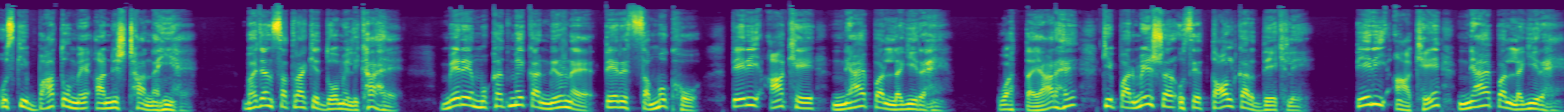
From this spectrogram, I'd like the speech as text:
उसकी बातों में अनिष्ठा नहीं है। भजन सत्रह के दो में लिखा है मेरे मुकदमे का निर्णय तेरे सम्मुख हो। तेरी आँखें न्याय पर लगी रहें। वह तैयार है कि परमेश्वर उसे तौल कर देख ले। तेरी आँखें न्याय पर लगी रहें।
